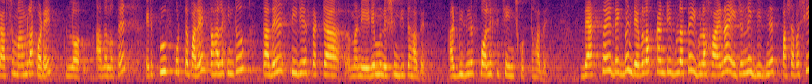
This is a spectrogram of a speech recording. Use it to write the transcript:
কাছে মামলা করে ল আদালতে, এটা প্রুফ করতে পারে, তাহলে কিন্তু তাদের সিরিয়াস একটা মানে রেমুনেশন দিতে হবে। আর বিজনেস পলিসি চেঞ্জ করতে হবে। দ্যাটস ওয়াই দেখবেন ডেভেলপ কান্ট্রিগুলোতে এগুলো হয় না, এই জন্যই বিজনেস পাশাপাশি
